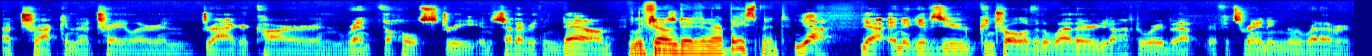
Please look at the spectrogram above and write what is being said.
a truck and a trailer and drag a car and rent the whole street and shut everything down. We filmed it in our basement. Yeah, yeah, and it gives you control over the weather. You don't have to worry about if it's raining or whatever.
